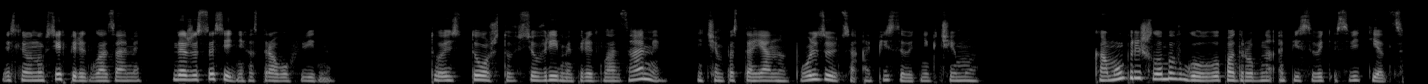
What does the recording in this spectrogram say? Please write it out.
если он у всех перед глазами, даже с соседних островов видно? То есть то, что все время перед глазами и чем постоянно пользуются, описывать ни к чему. Кому пришло бы в голову подробно описывать светец?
